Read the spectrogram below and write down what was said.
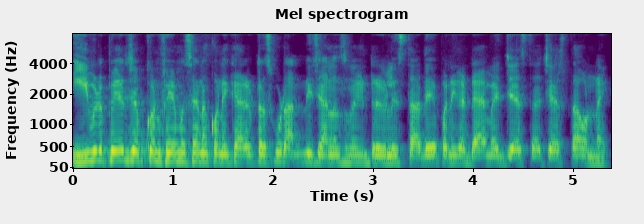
ఈవిడ పేరు చెప్పుకొని ఫేమస్ అయిన కొన్ని క్యారెక్టర్స్ కూడా అన్ని ఛానల్స్లో ఇంటర్వ్యూలు ఇస్తా అదే పనిగా డ్యామేజ్ చేస్తా చేస్తా ఉన్నాయి.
